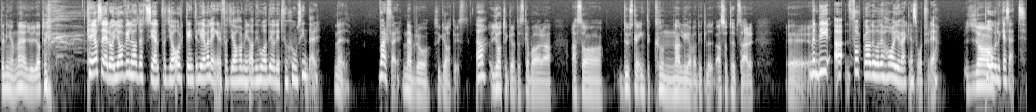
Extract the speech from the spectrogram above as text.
Den ena är ju, jag. Kan jag säga då, jag vill ha dödshjälp för att jag orkar inte leva längre för att jag har min ADHD och det är ett funktionshinder. Nej. Varför? neuropsykiatriskt. Ja. Jag tycker att det ska vara, alltså, du ska inte kunna leva ditt liv. Alltså typ så här. Eh, Men det, är- folk med ADHD har ju verkligen svårt för det. ja, På olika sätt.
